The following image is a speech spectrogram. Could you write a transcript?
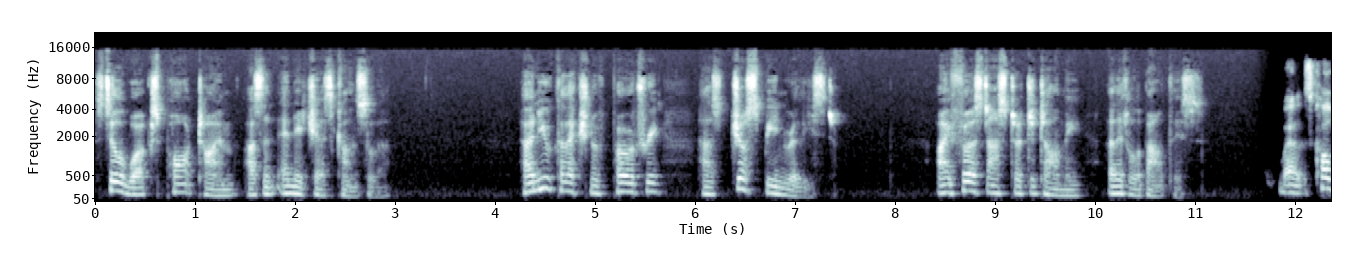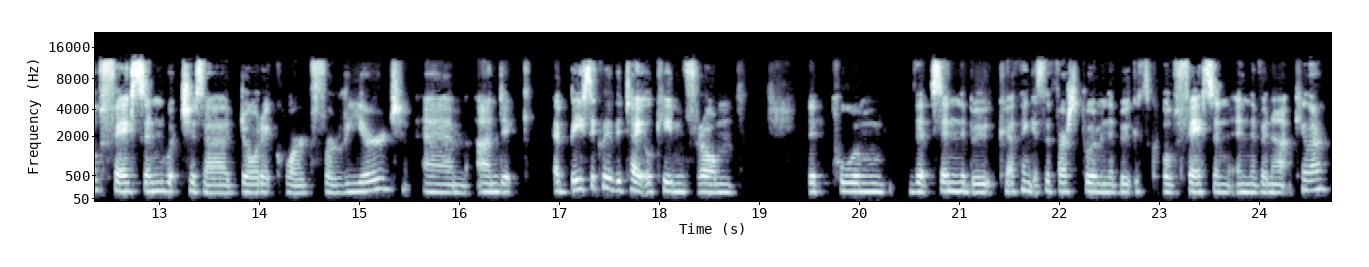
still works part time as an NHS counsellor. Her new collection of poetry has just been released. I first asked her to tell me a little about this. Well, it's called Fessin, which is a Doric word for reared, um, and it, it basically the title came from the poem that's in the book. I think it's the first poem in the book. It's called Fessin in the vernacular,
